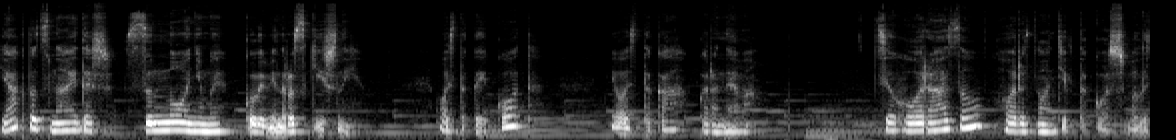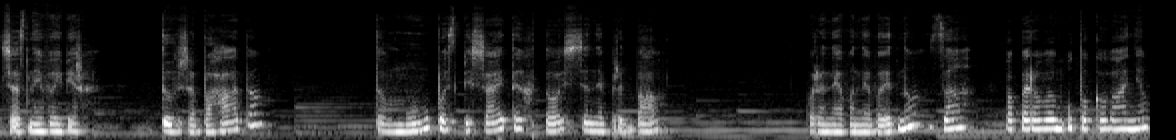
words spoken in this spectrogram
як тут знайдеш синоніми, коли він розкішний? Ось такий кот і ось така коренева. Цього разу горизонтів також величезний вибір. Дуже багато, тому поспішайте, хто ще не придбав. Коренево не видно за паперовим упакуванням,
